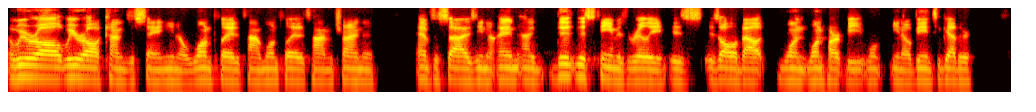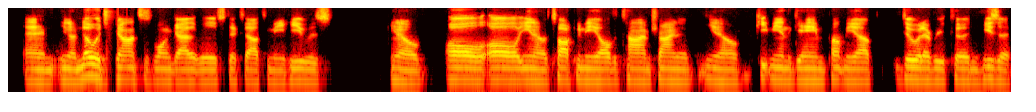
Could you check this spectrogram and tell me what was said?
We were all we were all kind of just saying, you know, one play at a time, one play at a time, trying to emphasize, you know, and I, th- this team is really is is all about one one heartbeat, one, you know, being together. And you know, Noah Johnson is one guy that really sticks out to me. He was, you know, all all you know talking to me all the time trying to you know keep me in the game pump me up do whatever he could. And he's a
